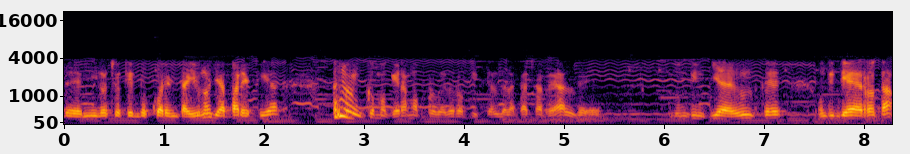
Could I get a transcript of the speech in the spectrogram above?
de 1841 ya aparecía como que éramos proveedor oficial de la Casa Real de, un tintilla de dulce, un tintilla de rota,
